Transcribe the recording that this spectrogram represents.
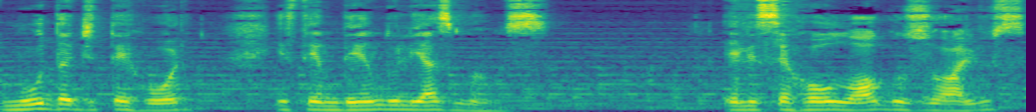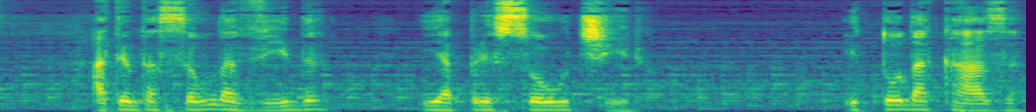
muda de terror, estendendo-lhe as mãos. Ele cerrou logo os olhos, a tentação da vida, e apressou o tiro. E toda a casa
